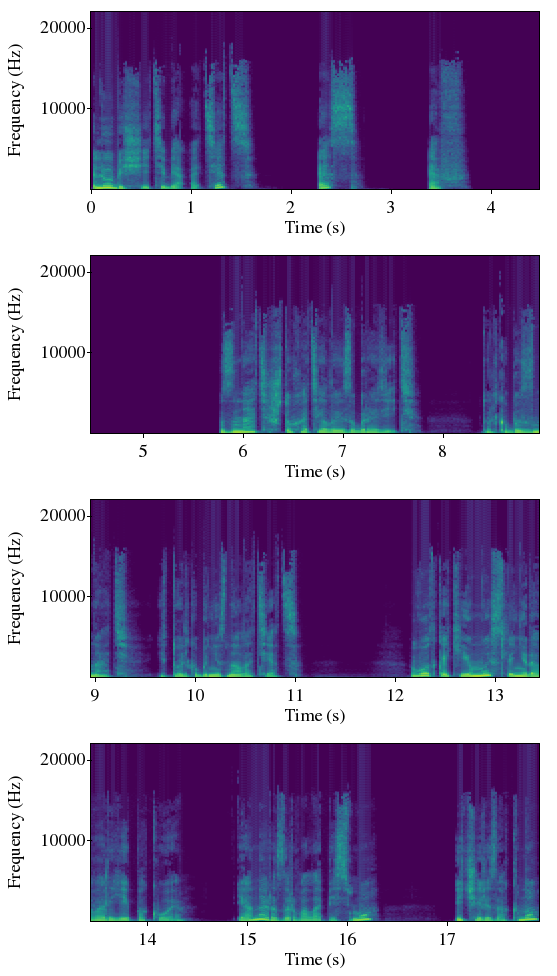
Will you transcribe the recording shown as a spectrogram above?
Любящий тебя отец С. Ф. Знать, что хотела изобразить. Только бы знать, и только бы не знал отец. Вот какие мысли не давали ей покоя. И она разорвала письмо, и через окно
